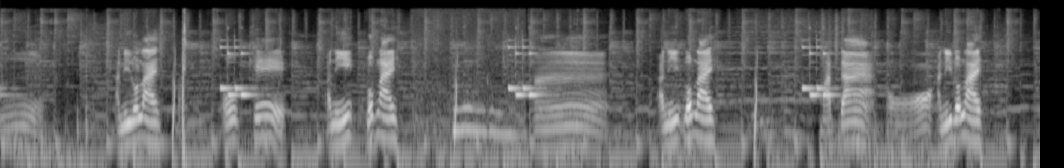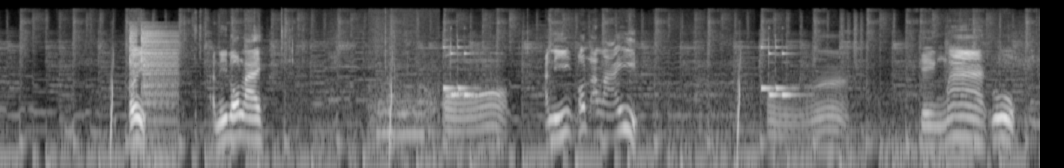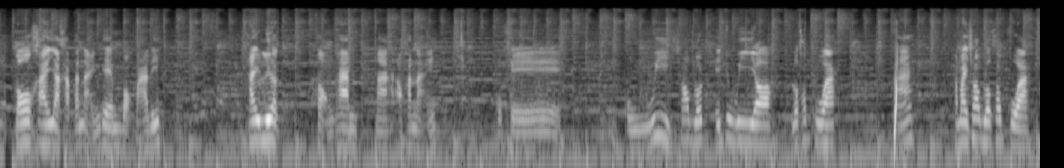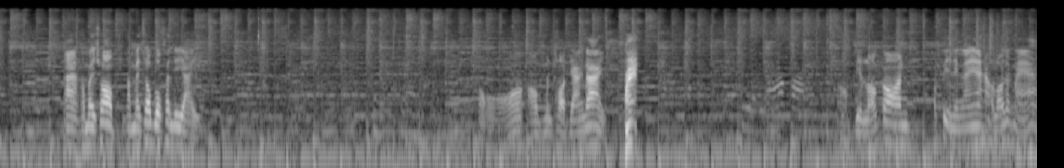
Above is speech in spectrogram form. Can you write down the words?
อืมอันนี้รถอะไร โอเค อันนี้รถอะไรนี่อ่า อันนี้รถอะไร มาสด้า อ๋อ อันนี้รถอะไร เฮ้ย อันนี้รถอะไร อันนี้รถอะไรอ๋อเก่งมากลูก โตใครอยากขับคันไหนเทมบอกป้าดิ ให้เลือกสองคันมาเอาคันไหน โอเคอุ้ยชอบรถ SUV ยอรถครอบครัวฮะทำไมชอบรถครอบครัว อ่าทำไมชอบทำไมชอบรถคันใหญ่อ๋อเอามันถอดยางได้ เปลี่ยนล้อก่อนเขาเปลี่ยนยังไงอะเอาล้อจากไหนอะ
